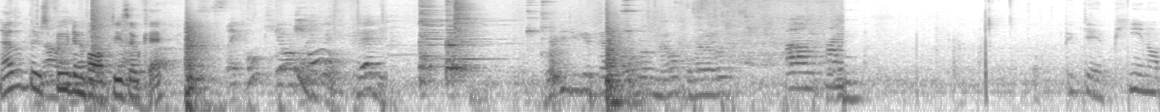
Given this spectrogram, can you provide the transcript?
Now that there's food involved, he's okay. He's like okay. Teddy. Where did you get that old milk and long time. Big day of peeing on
